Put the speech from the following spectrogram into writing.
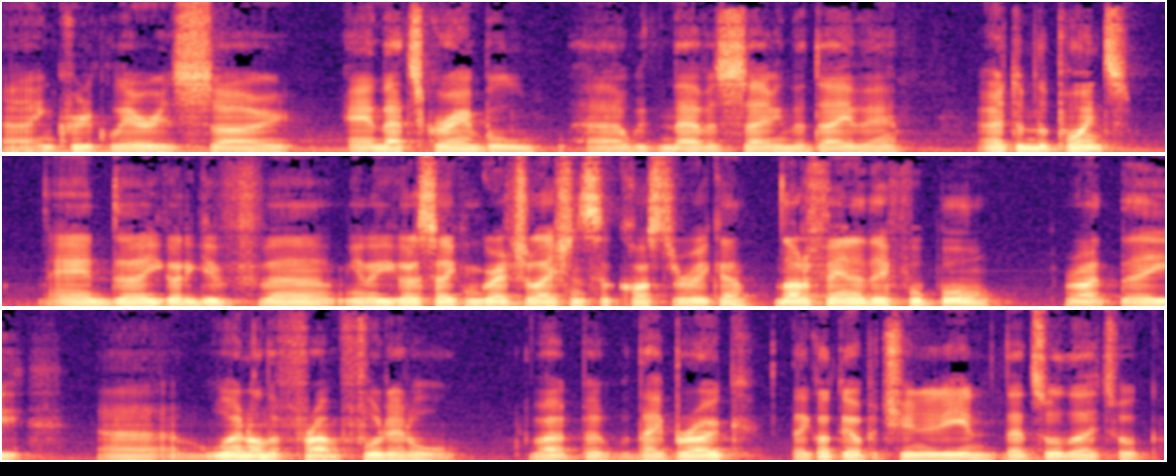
uh, in critical areas. So, and that scramble uh, with Navas saving the day there earned them the points and uh, you got to give uh, you know you got to say congratulations to Costa Rica. Not a fan of their football, right? They uh, weren't on the front foot at all, right? But they broke. They got the opportunity, and that's all they took.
